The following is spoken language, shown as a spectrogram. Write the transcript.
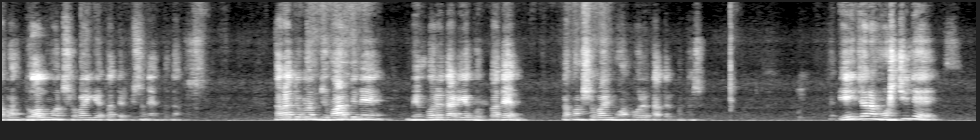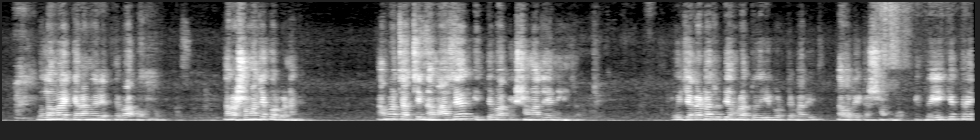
তখন দলমত সবাই গিয়ে তাদের পিছনে একটা তারা যখন জুমার দিনে মেম্বরে দাঁড়িয়ে খুতবা দেন, তখন সবাই মন ভরে তাদের কথা শোনে। এই যারা মসজিদে ওলামায় কেরামের ইত্তেবা করল, তারা সমাজে করবে না কেন? আমরা চাচ্ছি নামাজের ইত্তেবাকে সমাজে নিয়ে যাওয়া। ওই জায়গাটা যদি আমরা তৈরি করতে পারি, তাহলে এটা সম্ভব। কিন্তু এই ক্ষেত্রে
